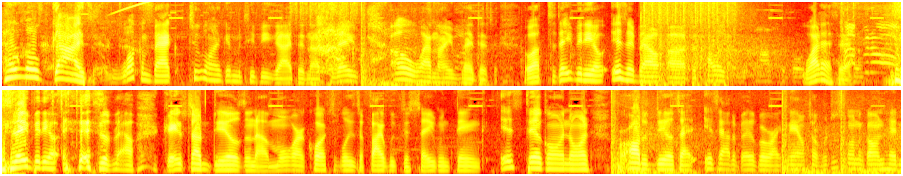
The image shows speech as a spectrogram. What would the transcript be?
Hello guys, welcome back to Lime Gaming TV guys and uh, today, oh why am I even? Well today's video is about uh, the college, what is it? today's video is about GameStop deals and uh, more, of course the 5 weeks of saving thing is still going on for all the deals that is out available right now so we're just going to go ahead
